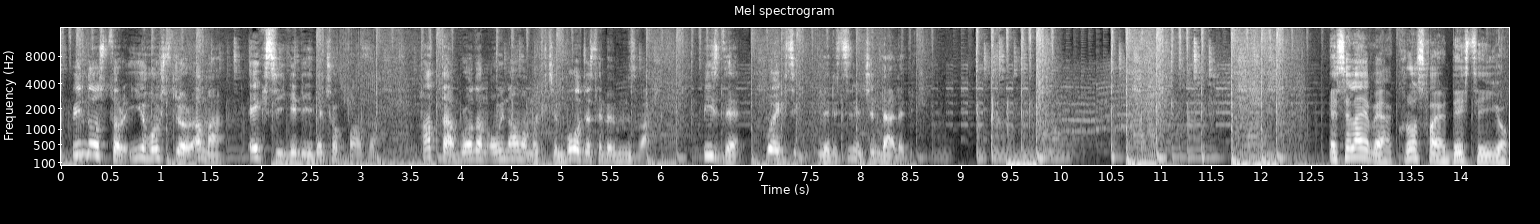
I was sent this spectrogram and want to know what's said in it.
Windows Store iyi hoş duruyor ama eksiği gediği de çok fazla. Hatta buradan oyun almamak için bolca sebebimiz var. Biz de bu eksiklikleri sizin için derledik. SLI veya Crossfire desteği yok.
